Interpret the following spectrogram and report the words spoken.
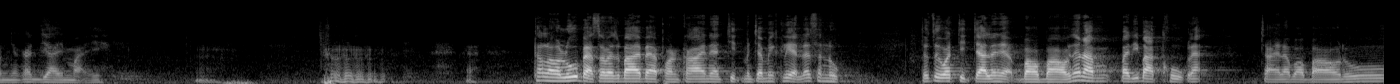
นอย่างกับใยไหม ถ้าเรารู้แบบสบายๆแบบผ่อนคลายเนี่ยจิตมันจะไม่เครียดและสนุกรู้สึกว่าจิตใจเราเนี่ยเบาๆนั่นเราปฏิบัติถูกแล้วใจเราเบาๆรู้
